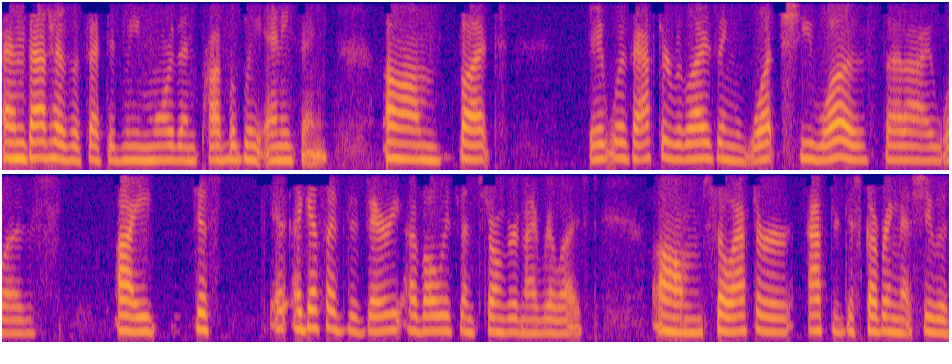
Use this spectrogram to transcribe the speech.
and that has affected me more than probably anything. Um, but it was after realizing what she was that I was, I just I guess I've been very I've always been stronger than I realized. Um so after after discovering that she was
